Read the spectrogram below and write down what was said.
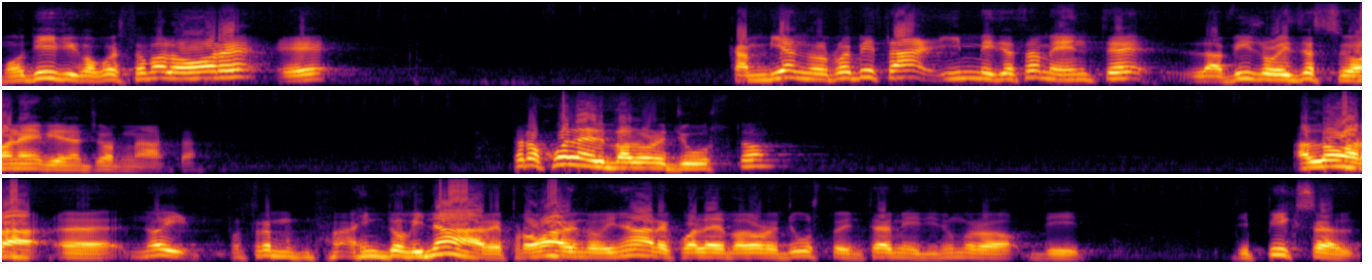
modifico questo valore e cambiando la proprietà immediatamente la visualizzazione viene aggiornata. Però qual è il valore giusto? Allora, eh, noi potremmo indovinare, provare a indovinare qual è il valore giusto in termini di numero di, di pixel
